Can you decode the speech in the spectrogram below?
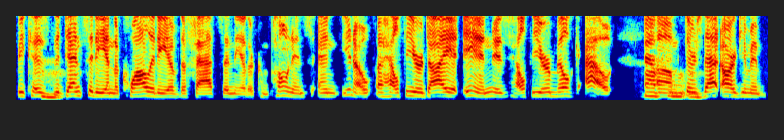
Because mm-hmm. the density and the quality of the fats and the other components and you know a healthier diet in is healthier milk out Absolutely. Um, there's that argument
